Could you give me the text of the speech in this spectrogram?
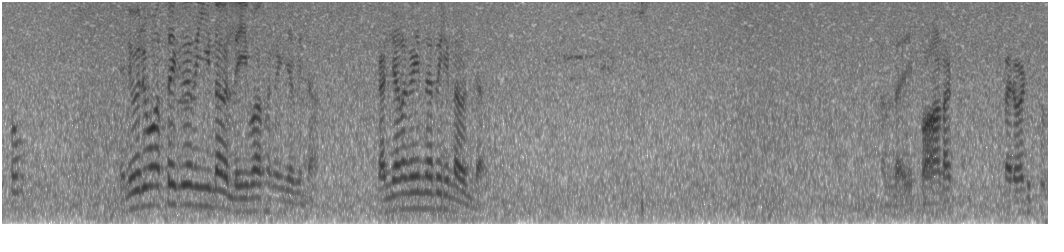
ഇപ്പം ഇനി ഒരു മാസത്തേക്ക് നീ ഉണ്ടാവില്ല ഈ മാസം കഴിഞ്ഞാ പിന്നെ. കല്യാണം കഴിഞ്ഞാൽ ഉണ്ടാവില്ല അല്ല ഇപ്പൊ ആടെ പരിപാടിക്ക്.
